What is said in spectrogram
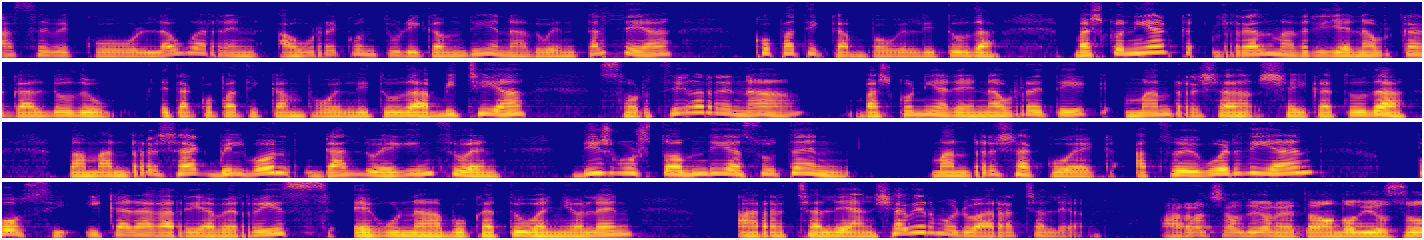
azebeko laugarren aurrekonturik handiena duen taltea, kopatik kanpo gelditu da. Baskoniak Real Madrilen aurka galdu du, eta kopatik kanpo gelditu da. Bitxia, zortzigarrena, Baskoniaren aurretik Manresa seikatu da. Ba Manresak Bilbon galdu egin zuen. Disgusto handia zuten Manresakoek atzo eguerdian, pozi ikaragarria berriz, eguna bukatu baino lehen, arratsaldean. Xabir Muru, arratsaldean. Arratsaldeon eta ondo diozu,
